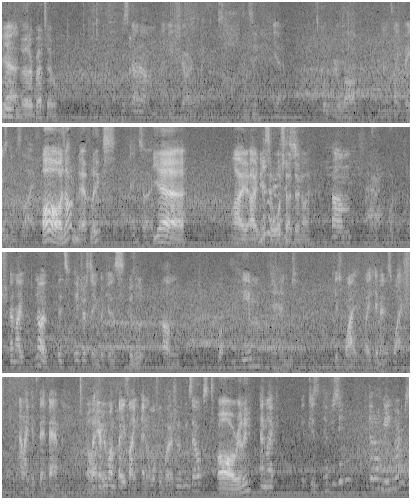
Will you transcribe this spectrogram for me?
yeah. Roberto. He's got um a new show that I can see. Does he? Yeah. It's called Real Rob, and it's like based on his life. Oh, is that on Netflix? I think so. Yeah. I I I've need to watch that, don't I? Um, and I no, it's interesting because Is it? um, what him and his wife, like him and his wife, and like it's their family. Oh, but okay. everyone plays like an awful version of themselves, Oh, really? and like, because have you seen it on Game Grumps?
